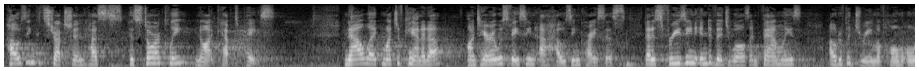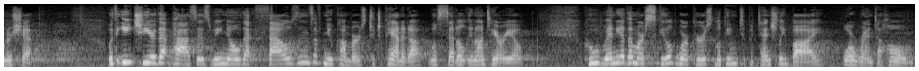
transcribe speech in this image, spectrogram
housing construction has historically not kept pace. Now, like much of Canada, Ontario is facing a housing crisis that is freezing individuals and families out of the dream of home ownership. With each year that passes, we know that thousands of newcomers to Canada will settle in Ontario, who many of them are skilled workers looking to potentially buy or rent a home.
